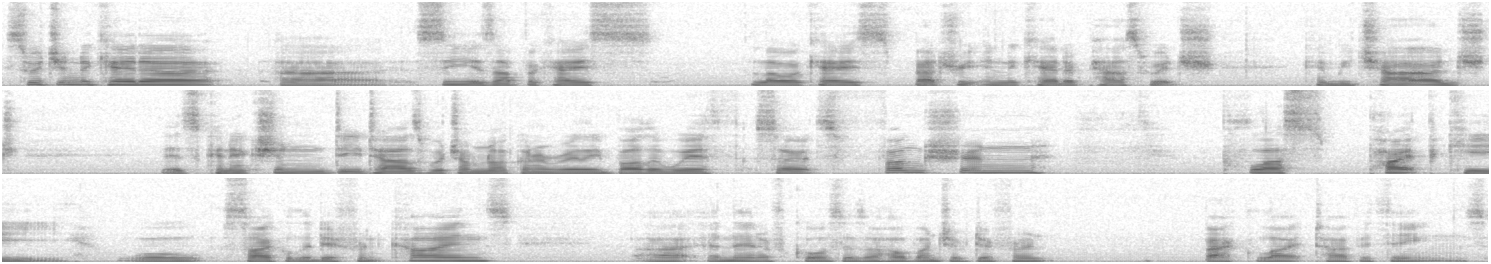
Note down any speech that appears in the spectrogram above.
switch indicator, uh, C is uppercase, lowercase, battery indicator, power switch can be charged. There's connection details, which I'm not going to really bother with. So it's function plus pipe key. We'll cycle the different kinds. Uh, and then, of course, there's a whole bunch of different backlight type of things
